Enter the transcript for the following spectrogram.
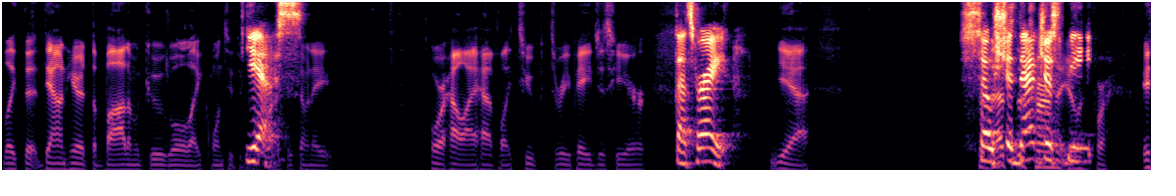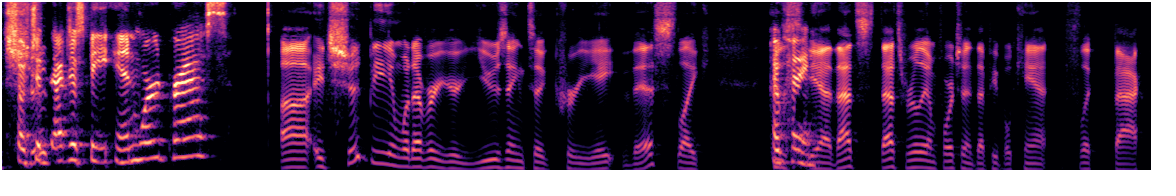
like the down here at the bottom of Google like one two three four, five, Yes. six, seven, eight, or how I have like two three pages here. That's right. Yeah. So that's should that just be. It so should. should that just be in WordPress? Uh, it should be in whatever you're using to create this. Like, Okay. yeah, that's that's really unfortunate that people can't flick back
